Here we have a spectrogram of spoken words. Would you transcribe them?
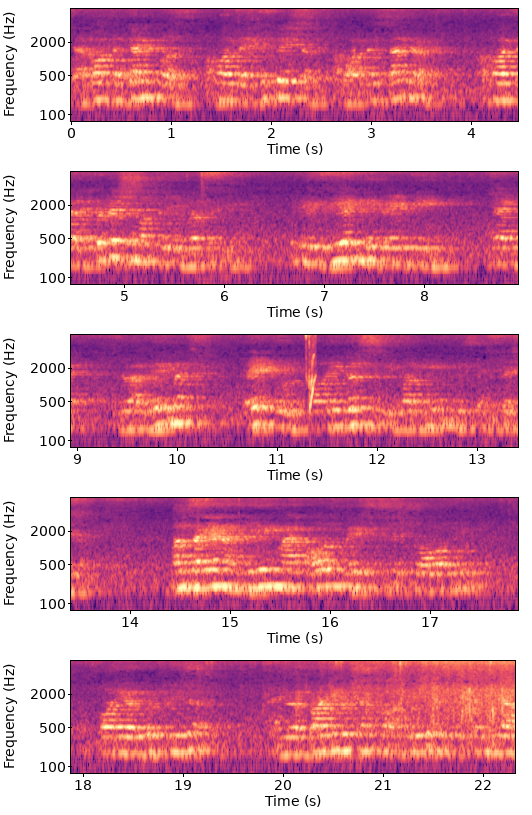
about the campus, about the education, about the standard, about the reputation of the university. It is really a great thing that you are very much grateful for the university for giving this education. Once again, I am giving my all best to all of you for your good future and your contribution for future India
